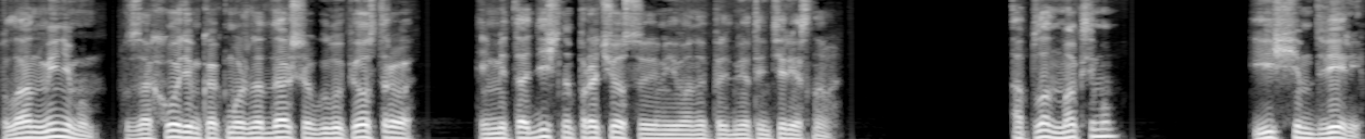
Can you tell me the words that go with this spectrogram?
План минимум. Заходим как можно дальше вглубь острова и методично прочесываем его на предмет интересного. А план максимум? Ищем двери,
